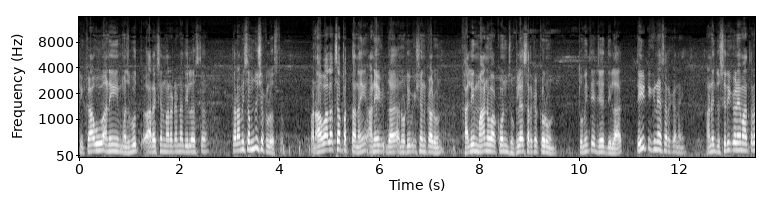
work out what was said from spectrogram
टिकाऊ आणि मजबूत आरक्षण मराठ्यांना दिलं असतं तर आम्ही समजू शकलो असतो. पण अहवालाचा पत्ता नाही आणि एक नोटिफिकेशन काढून खाली मान वाकून झुकल्यासारखं करून तुम्ही ते जे दिलात तेही टिकण्यासारखं नाही. आणि दुसरीकडे मात्र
